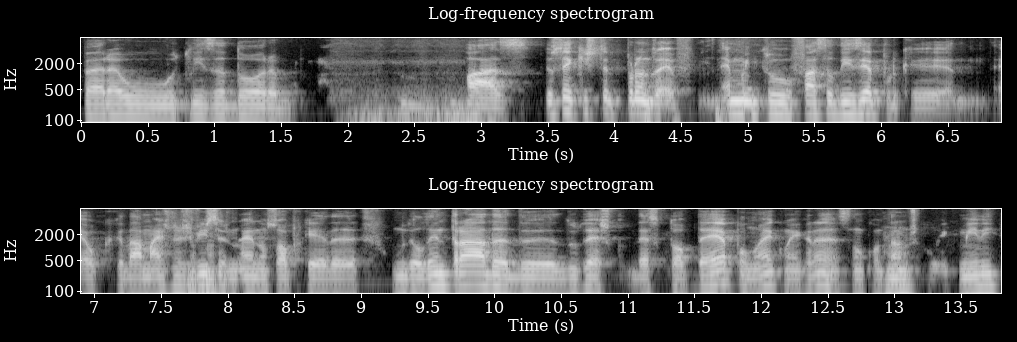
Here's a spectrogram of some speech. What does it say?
para o utilizador base. Eu sei que isto, pronto, é, é, muito fácil dizer porque é o que dá mais nas uhum. vistas, não é? Não só porque é da, o modelo de entrada de, do desk, desktop da Apple, não é? Com ecrã, se não contarmos uhum. com o Mac Mini.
